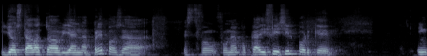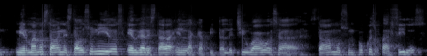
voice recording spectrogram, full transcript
yo estaba todavía en la prepa, o sea, fue, fue una época difícil porque mi hermano estaba en Estados Unidos, Edgar estaba en la capital de Chihuahua, o sea, estábamos un poco esparcidos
